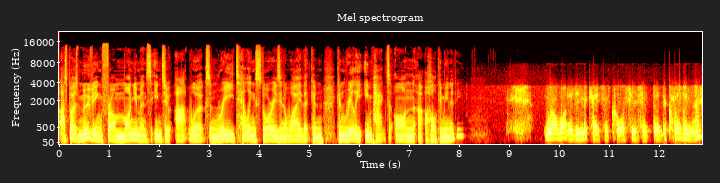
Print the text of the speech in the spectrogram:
I suppose moving from monuments into artworks and retelling stories in a way that can can really impact on a, a whole community? Well, what it indicates, of course, is that the, the cleverness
